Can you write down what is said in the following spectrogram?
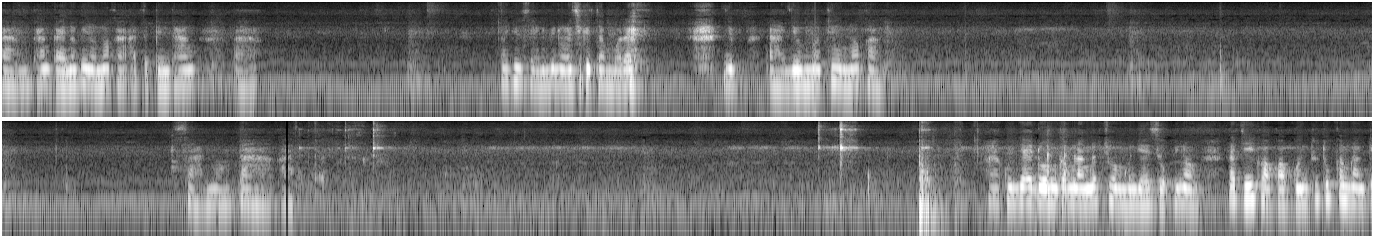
ทางทางไกลน้องพี่น้องเนาะค่ะ อาจจะเป็นทางอ่าเราอยู่เสียงน้องพี่น้องชิกจำบ่ได้ยู่อ่าโยมมาเชิญเนาะค่ะ สารหลวง ตาค่ะ คุณยายดมกำลังรับชมคุณยายสุขพี่น้องและจีขอขอบคุณทุก ๆกำลังใจ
